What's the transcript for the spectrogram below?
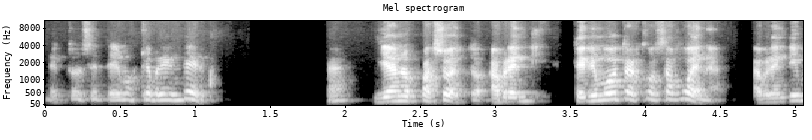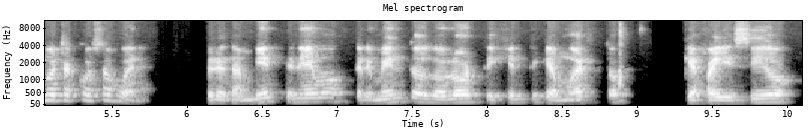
Entonces tenemos que aprender. ¿ah? Ya nos pasó esto. Aprendí, tenemos otras cosas buenas, aprendimos otras cosas buenas, pero también tenemos tremendo dolor de gente que ha muerto, que ha fallecido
